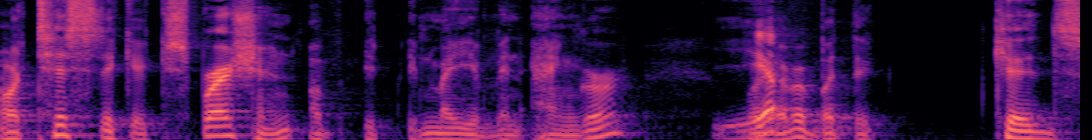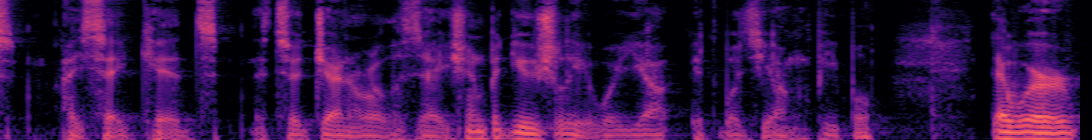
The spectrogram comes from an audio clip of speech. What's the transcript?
artistic expression of. It, it may have been anger, whatever, but the kids. I say kids. It's a generalization, but usually it were young. It was young people that were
